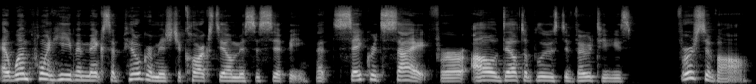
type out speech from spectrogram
At one point, he even makes a pilgrimage to Clarksdale, Mississippi, that sacred site for all Delta blues devotees. First of all,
